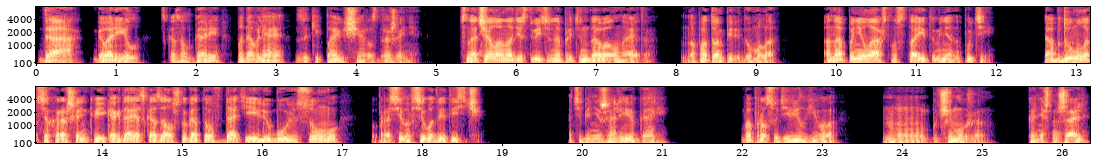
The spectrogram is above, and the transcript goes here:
Да, говорил, сказал Гарри, подавляя закипающее раздражение. Сначала она действительно претендовала на это, но потом передумала. Она поняла, что стоит у меня на пути. Обдумала все хорошенько, и когда я сказал, что готов дать ей любую сумму, попросила всего две тысячи. А тебе не жаль ее, Гарри? Вопрос удивил его. Ну, почему же? Конечно, жаль.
